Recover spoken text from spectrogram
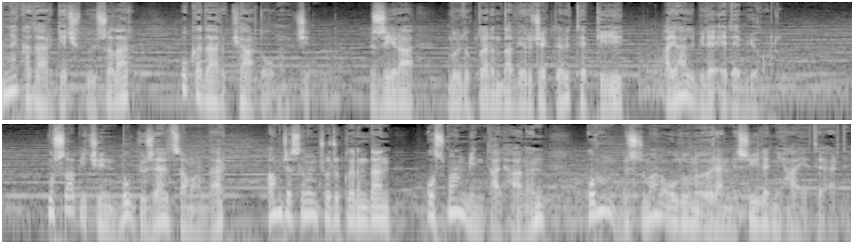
ne kadar geç duysalar o kadar kârdı onun için. Zira duyduklarında verecekleri tepkiyi hayal bile edemiyordu. Musab için bu güzel zamanlar amcasının çocuklarından Osman bin Talha'nın onun Müslüman olduğunu öğrenmesiyle nihayete erdi.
